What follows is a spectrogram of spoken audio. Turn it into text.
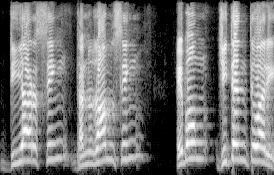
ডিআর সিং, ধনরাম সিং এবং জিতেন তেওয়ারি,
